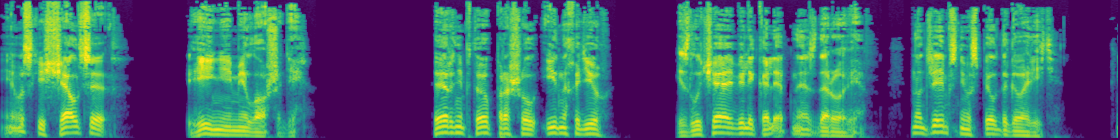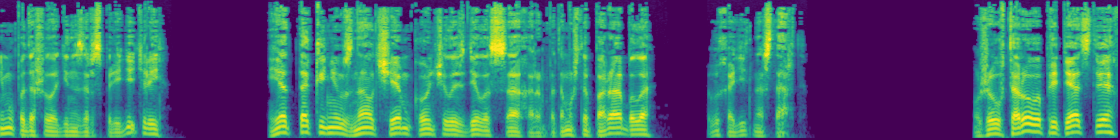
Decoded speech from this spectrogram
и восхищался линиями лошади. Терниптоп прошел иноходью, излучая великолепное здоровье. Но Джеймс не успел договорить. К нему подошел один из распорядителей. Я так и не узнал, чем кончилось дело с сахаром, потому что пора было выходить на старт. Уже у второго препятствия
